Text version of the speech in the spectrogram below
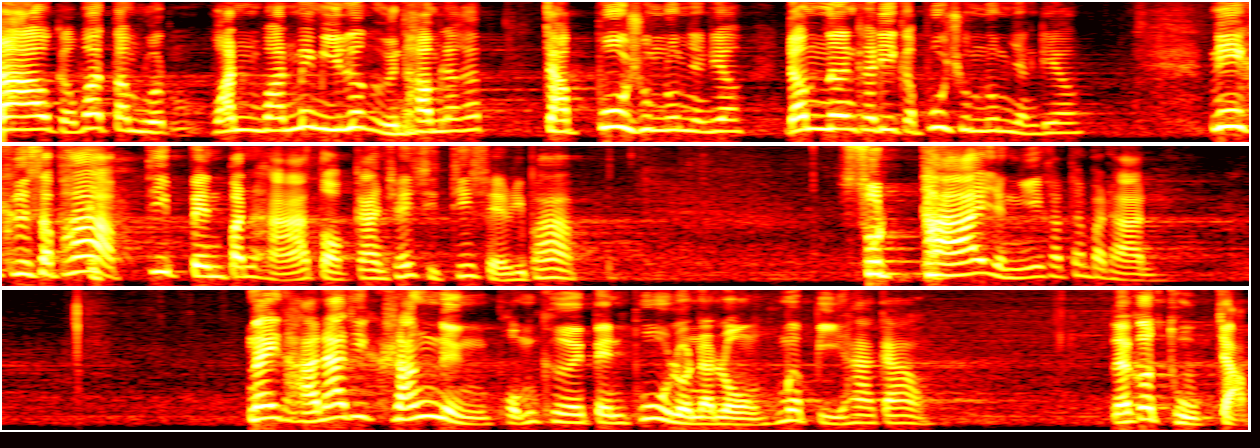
ราวกับว่าตำรวจวันๆไม่มีเรื่องอื่นทำแล้วครับ จับผู้ชุมนุมอย่างเดียวดำเนินคดีกับผู้ชุมนุมอย่างเดียว นี่คือสภาพที่เป็นปัญหาต่อการใช้สิทธิเสรีภาพ สุดท้ายอย่างนี้ครับท่านประธาน ในฐานะที่ครั้งหนึ่ง ผมเคยเป็นผู้รณรงค์เมื่อปี 59 แล้วก็ถูกจับ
